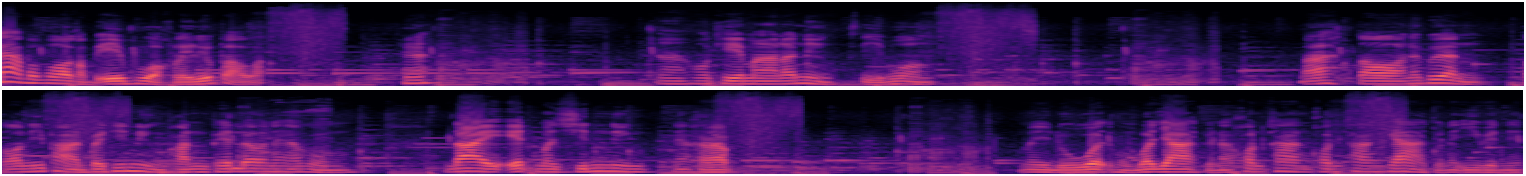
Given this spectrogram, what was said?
ยากพอๆกับ A บวกเลยหรือเปล่าอะฮะอะโอเคมาแล้วหนึ่งสีม่วง มาต่อนะเพื่อน ตอนนี้ผ่านไปที่ 1,000 เพชรแล้วนะครับผม ได้เอสมาชิ้นหนึ่งนะครับ ไม่รู้ว่าผมว่ายากอยู่นะค่อนข้างค่อนข้างยากอยู่นะอีเวนต์นี้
